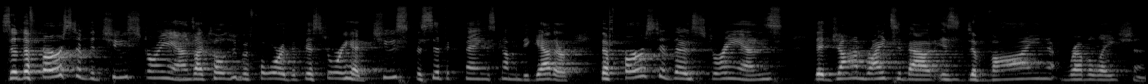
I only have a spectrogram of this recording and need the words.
So, the first of the two strands, I told you before that this story had two specific things coming together. The first of those strands that John writes about is divine revelation.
